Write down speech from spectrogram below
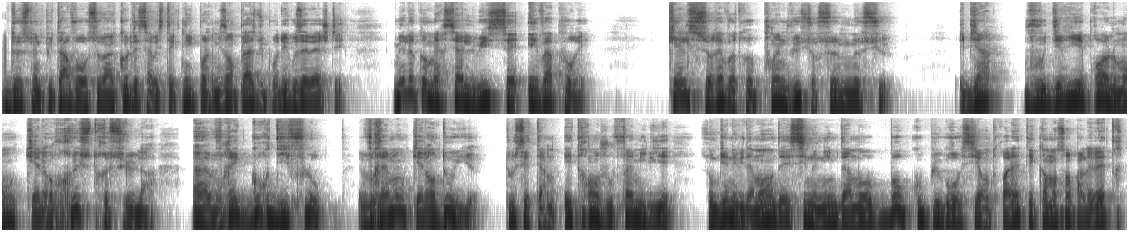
Deux semaines plus tard, vous recevez un code des services techniques pour la mise en place du produit que vous avez acheté. Mais le commercial, lui, s'est évaporé. Quel serait votre point de vue sur ce monsieur? Eh bien, vous diriez probablement quel rustre celui-là, un vrai gourdiflot, vraiment quelle andouille. Tous ces termes étranges ou familiers bien évidemment des synonymes d'un mot beaucoup plus grossier en trois lettres et commençant par la lettre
